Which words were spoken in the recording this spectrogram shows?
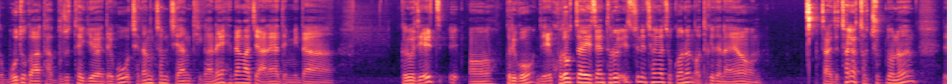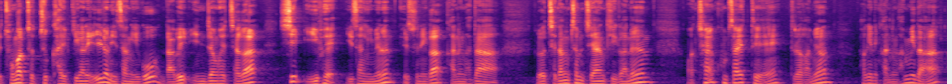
모두가 다 무주택이어야 되고 재당첨 제한 기간에 해당하지 않아야 됩니다. 그리고 이제 일, 어 그리고 이제 고덕자의 센터로 1순위 청약 조건은 어떻게 되나요? 자, 이제 청약 저축도는 종합 저축 가입 기간이 1년 이상이고 납입 인정 회차가 12회 이상이면은 1순위가 가능하다. 그리고 재당첨 제한 기간은 어, 청약홈 사이트에 들어가면 확인이 가능합니다.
